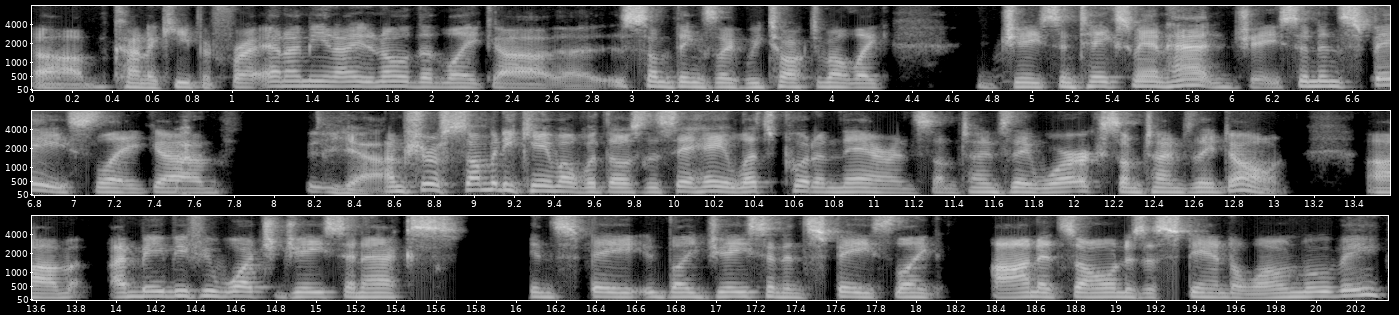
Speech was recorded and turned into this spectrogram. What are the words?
um kind of keep it fresh and i mean i know that like uh some things like we talked about like jason takes manhattan jason in space like um yeah. I'm sure somebody came up with those and say hey let's put them there and sometimes they work sometimes they don't. Um I, maybe if you watch jason x in space like jason in space like on its own as a standalone movie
